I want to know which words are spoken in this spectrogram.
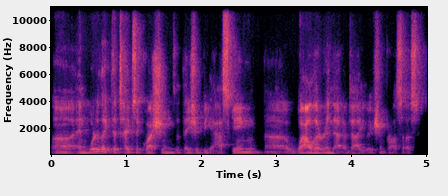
Uh, and what are like the types of questions that they should be asking uh, while they're in that evaluation process?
